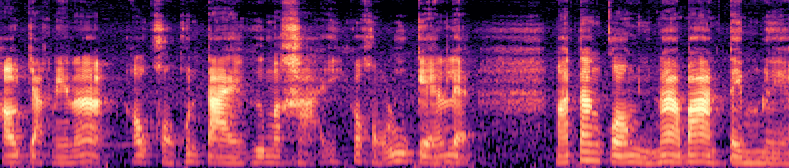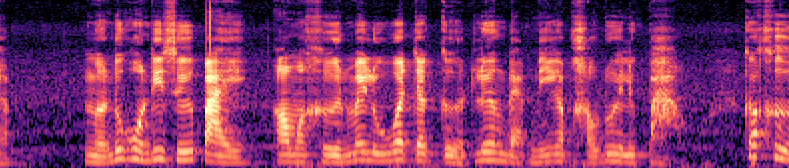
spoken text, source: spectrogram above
เอาจากในนั้นะเอาของคนตายคือมาขายก็ของลูกแกนั่นแหละ มาตั้งกองอยู่หน้าบ้านเต็มเลยครับ เหมือนทุกคนที่ซื้อไป เอามาคืนไม่รู้ว่าจะเกิดเรื่องแบบนี้กับเขาด้วยหรือเปล่า ก็คือ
